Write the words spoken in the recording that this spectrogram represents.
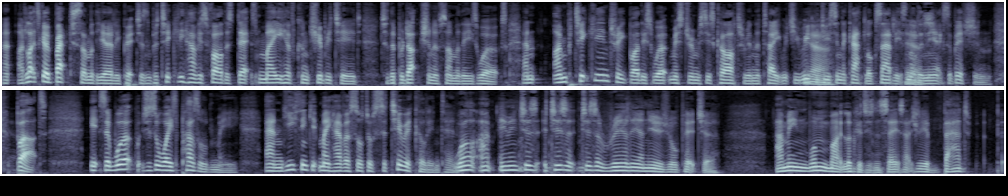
Uh, I'd like to go back to some of the early pictures, and particularly how his father's debts may have contributed to the production of some of these works. And I'm particularly intrigued by this work, Mr. and Mrs. Carter in the Tate, which you reproduce Yeah. in the catalogue. Sadly, it's not in the exhibition. But it's a work which has always puzzled me, and you think it may have a sort of satirical intent. Well, I, I mean, it is, it, is a, it is a really unusual picture. I mean, one might look at it and say it's actually a bad p-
